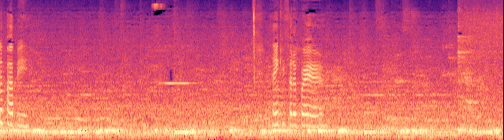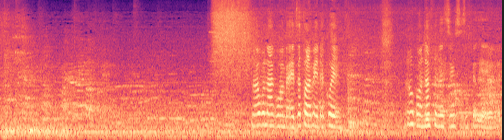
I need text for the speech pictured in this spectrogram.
Kind of puppy? Thank you for the prayer. No, we're not going back. I thought I made that clear. I don't go nothing that Zeus is affiliated with.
